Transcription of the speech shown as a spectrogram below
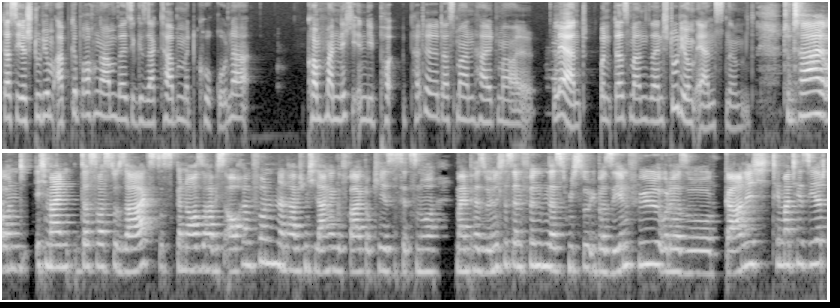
dass sie ihr Studium abgebrochen haben, weil sie gesagt haben, mit Corona kommt man nicht in die Pötte, dass man halt mal lernt und dass man sein Studium ernst nimmt. Total. Und ich meine, das, was du sagst, das genauso habe ich es auch empfunden. Dann habe ich mich lange gefragt, okay, ist es jetzt nur mein persönliches Empfinden, dass ich mich so übersehen fühle oder so gar nicht thematisiert.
